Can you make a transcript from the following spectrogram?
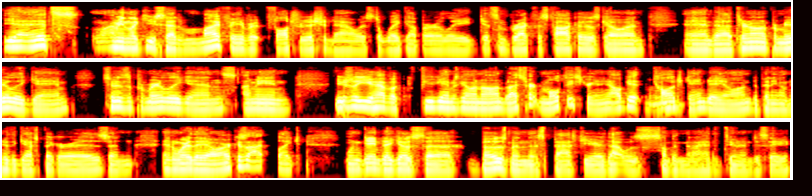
Yeah, it's I mean, like you said, my favorite fall tradition now is to wake up early, get some breakfast tacos going, and uh, turn on a Premier League game. As soon as the Premier League ends, I mean, usually you have a few games going on, but I start multi-screening. I'll get mm-hmm. College Game Day on, depending on who the guest picker is and and where they are. Because I like when Game Day goes to Bozeman this past year, that was something that I had to tune in to see.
